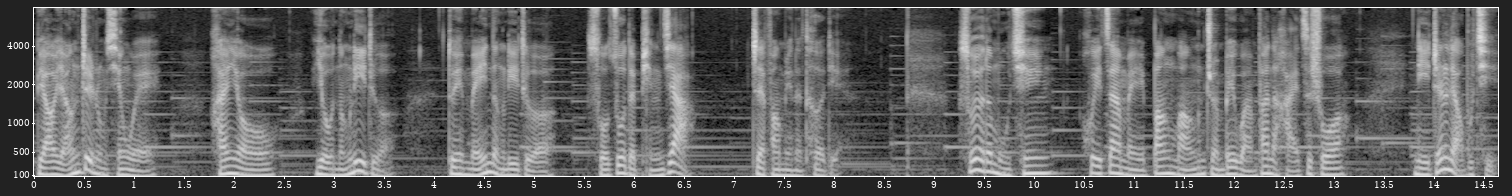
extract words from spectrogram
表扬这种行为，含有有能力者对没能力者所做的评价。这方面的特点，所有的母亲会赞美帮忙准备晚饭的孩子，说：“你真了不起。”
